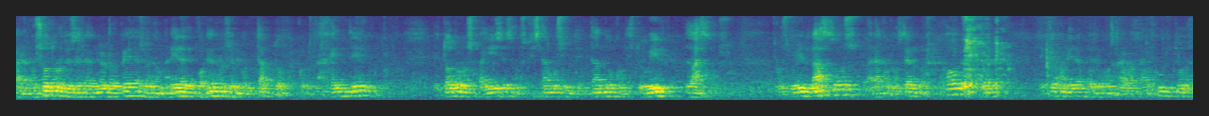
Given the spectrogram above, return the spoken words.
para nosotros desde la Unión Europea es una manera de ponernos en contacto con la gente de todos los países en los que estamos intentando construir lazos. Construir lazos para conocernos mejor, de qué manera podemos trabajar juntos,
